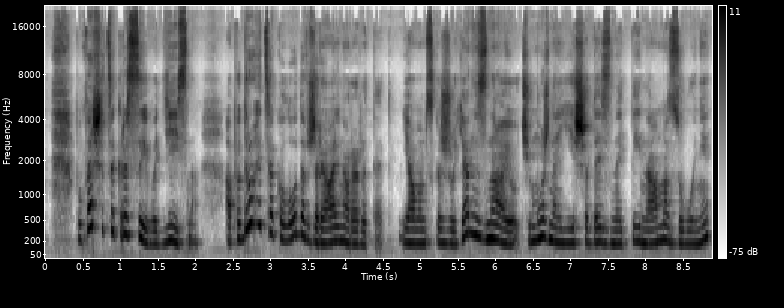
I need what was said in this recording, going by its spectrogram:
По-перше, це красиво, дійсно. А по-друге, ця колода вже реально раритет. Я вам скажу, я не знаю, чи можна її ще десь знайти на Амазоні.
